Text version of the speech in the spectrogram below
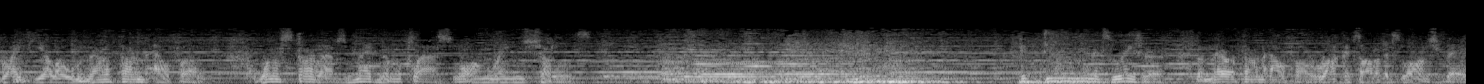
bright yellow Marathon Alpha, one of Starlab's Magnum class long-range shuttles. Fifteen minutes later, the Marathon Alpha rockets out of its launch bay,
